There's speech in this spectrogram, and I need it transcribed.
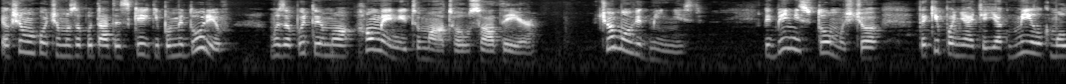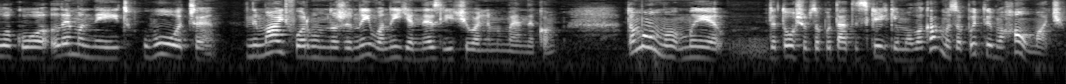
Якщо ми хочемо запитати, скільки помідорів, ми запитуємо how many tomatoes are there. В чому відмінність? Відмінність в тому, що такі поняття, як milk, молоко, lemonade, water, не мають форми множини, вони є незлічувальним іменником. Тому ми- для того, щоб запитати, скільки молока, ми запитуємо how much.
